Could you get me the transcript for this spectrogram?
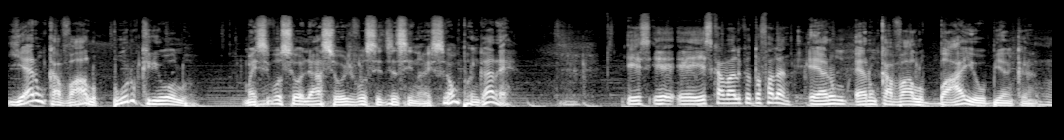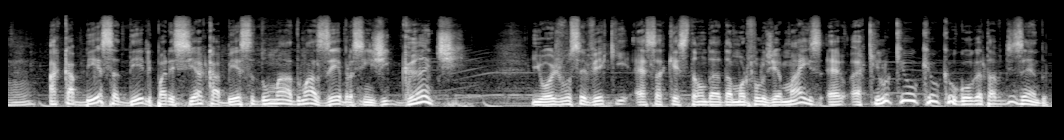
E era um cavalo puro crioulo. Mas se você olhasse hoje, você diz assim: não, isso é um pangaré. Esse, é, é, esse cavalo que eu tô falando. Era um, era um cavalo baio, Bianca. Uhum. A cabeça dele parecia a cabeça de uma, de uma zebra, assim, gigante. E hoje você vê que essa questão da, da morfologia, mas é aquilo que o, que, o, que o Goga estava dizendo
